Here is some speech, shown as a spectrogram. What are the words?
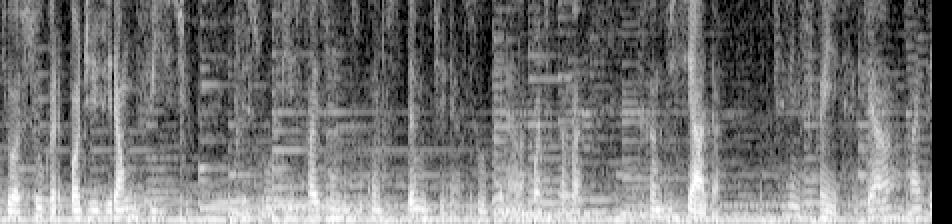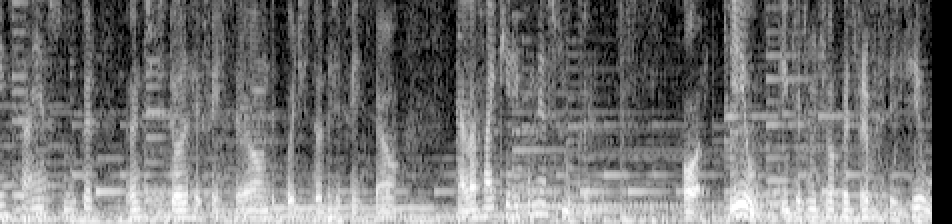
que o açúcar pode virar um vício. A pessoa que faz um uso constante de açúcar, ela pode acabar ficando viciada. O que significa isso? Que ela vai pensar em açúcar antes de toda refeição, depois de toda refeição. Ela vai querer comer açúcar. Ó, eu tenho que admitir uma coisa para vocês. Eu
